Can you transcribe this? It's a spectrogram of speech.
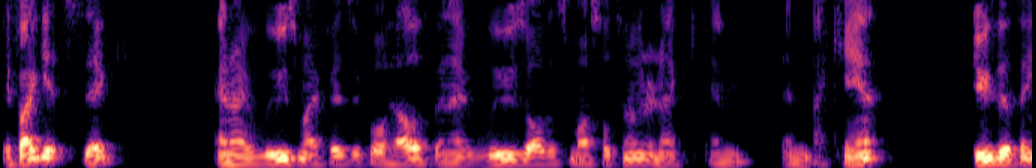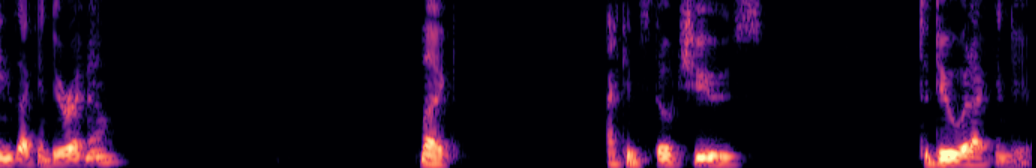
If I get sick, and I lose my physical health and I lose all this muscle tone and I and and I can't do the things I can do right now, like I can still choose to do what I can do.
